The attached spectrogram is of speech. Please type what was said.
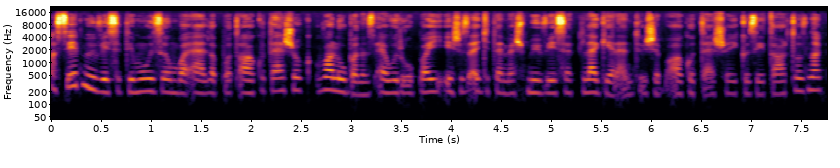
A Szépművészeti Múzeumban ellopott alkotások valóban az európai és az egyetemes művészet legjelentősebb alkotásai közé tartoznak,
